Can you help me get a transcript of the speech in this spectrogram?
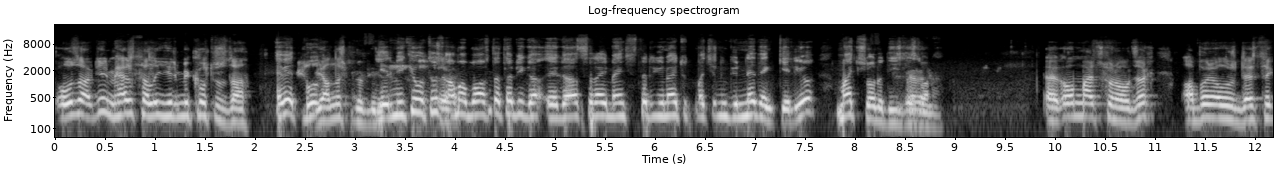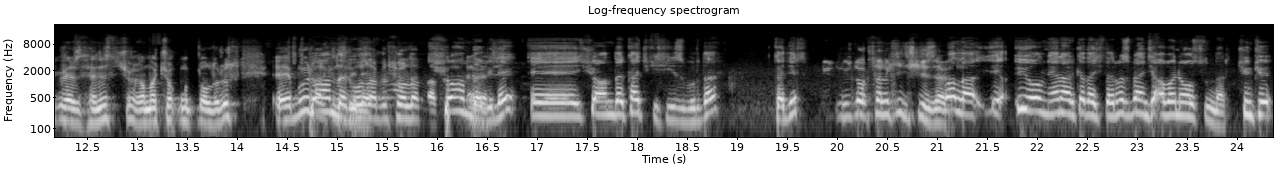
Oğuz abi değil mi? Her salı 22.30'da Evet bu Yanlış mı bildim? 22.30 Evet. ama bu hafta tabii e, Galatasaray Manchester United maçının gününe denk geliyor. Maç sonu diyeceğiz Evet. ona. Evet o maç sonu olacak. Abone olur destek verirseniz çok ama çok mutlu oluruz. Ee, buyurun Şu anda bile. Oğuz abi sorular var. Şu anda Evet. bile e, şu anda kaç kişiyiz burada? Kadir? 192 kişiyiz evet. Valla üye olmayan arkadaşlarımız bence abone olsunlar. Çünkü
